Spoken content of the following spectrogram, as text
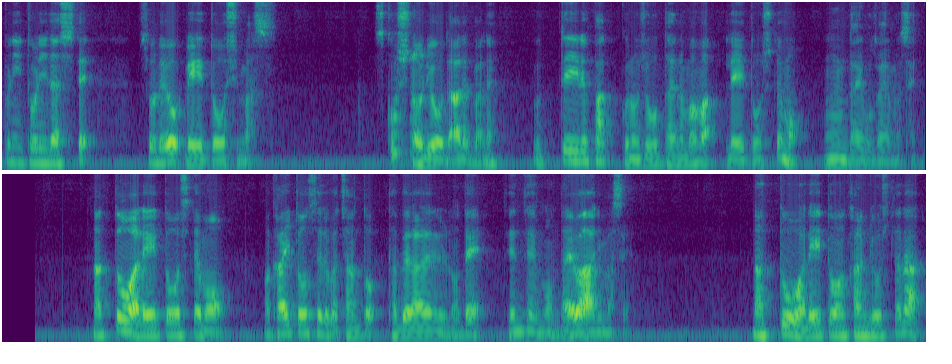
プに取り出してそれを冷凍します。少しの量であればね売っているパックの状態のまま冷凍しても問題ございません。納豆は冷凍しても、まあ、解凍すればちゃんと食べられるので全然問題はありません。納豆は冷凍が完了したら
